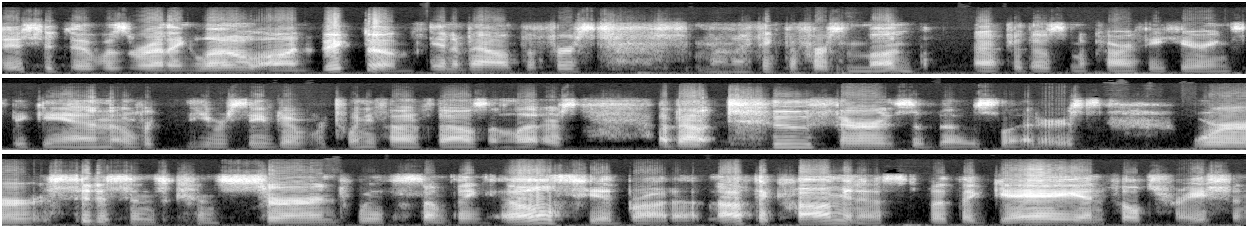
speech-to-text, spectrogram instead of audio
initiative was running low on victims. In about the first, I think the first month after those McCarthy hearings began, over he received over 25,000 letters. About two thirds of those letters were citizens concerned with something else he had brought up, not the communists, but the gay infiltration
